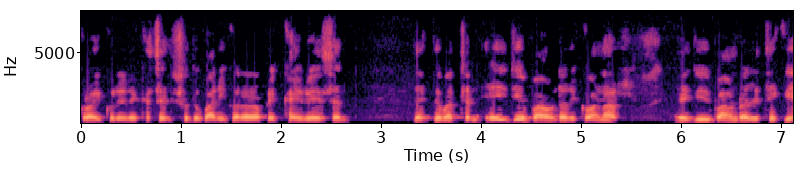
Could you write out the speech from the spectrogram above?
ক্রয় করে রেখেছেন। শুধু বাড়ি করার অপেক্ষায় রয়েছেন। দেখতে পাচ্ছেন, এই যে বাউন্ডারি কর্নার এই যে বাউন্ডারি থেকে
